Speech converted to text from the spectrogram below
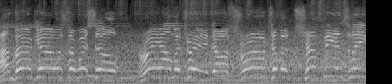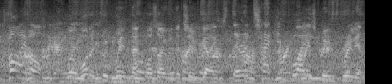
And there goes the whistle. Real Madrid are through to the Champions League final. Well, what a good win that was over the two games. Their attacking play has been brilliant.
